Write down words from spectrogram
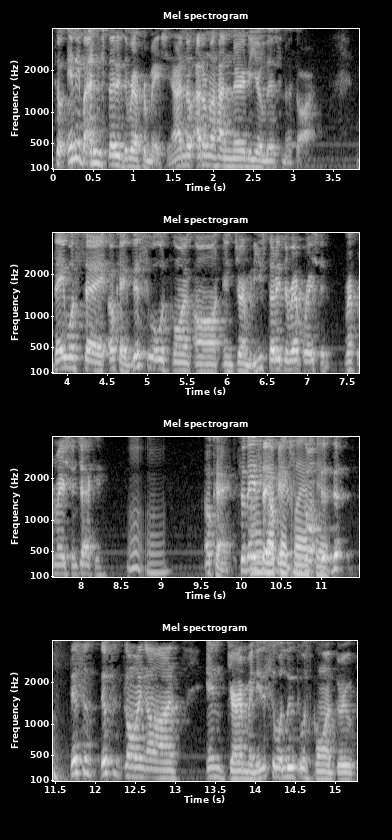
So anybody who studied the Reformation, I know I don't know how nerdy your listeners are. They will say, okay, this is what was going on in Germany. You studied the Reformation, Reformation, Jackie? Mm-mm. Okay, so they say, okay, this is, going, this is this is going on in Germany. This is what Luther was going through.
